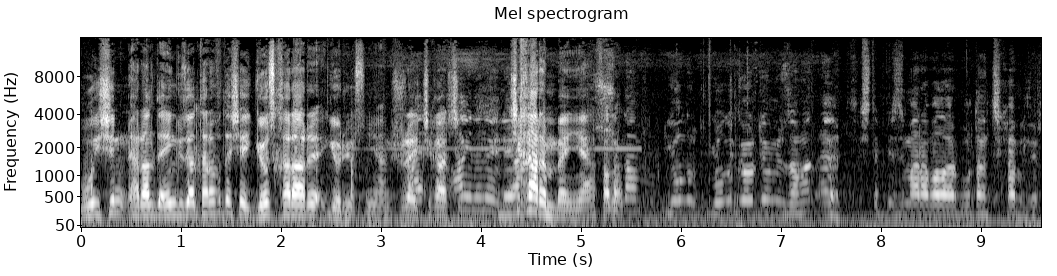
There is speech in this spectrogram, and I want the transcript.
Bu işin herhalde en güzel tarafı da şey göz kararı görüyorsun yani. Şurayı Ay- çıkar çık. Aynen öyle. Çıkarım ben ya falan. Şuradan yolu, yolu gördüğümüz zaman evet işte bizim arabalar buradan çıkabilir.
